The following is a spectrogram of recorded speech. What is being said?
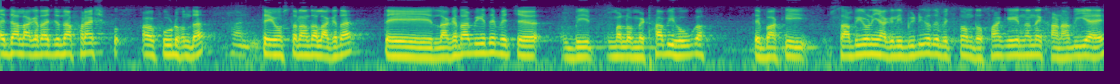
ਇਦਾਂ ਲੱਗਦਾ ਜਿੱਦਾਂ ਫਰੈਸ਼ ਫੂਡ ਹੁੰਦਾ। ਹਾਂਜੀ। ਤੇ ਉਸ ਤਰ੍ਹਾਂ ਦਾ ਲੱਗਦਾ। ਤੇ ਲੱਗਦਾ ਵੀ ਇਹਦੇ ਵਿੱਚ ਵੀ ਮੰਨ ਲਓ ਮਿੱਠਾ ਵੀ ਹੋਊਗਾ। ਤੇ ਬਾਕੀ ਸਾਂਭੀ ਹੋਣੀ ਅਗਲੀ ਵੀਡੀਓ ਦੇ ਵਿੱਚ ਤੁਹਾਨੂੰ ਦੱਸਾਂਗੇ ਇਹਨਾਂ ਨੇ ਖਾਣਾ ਵੀ ਹੈ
